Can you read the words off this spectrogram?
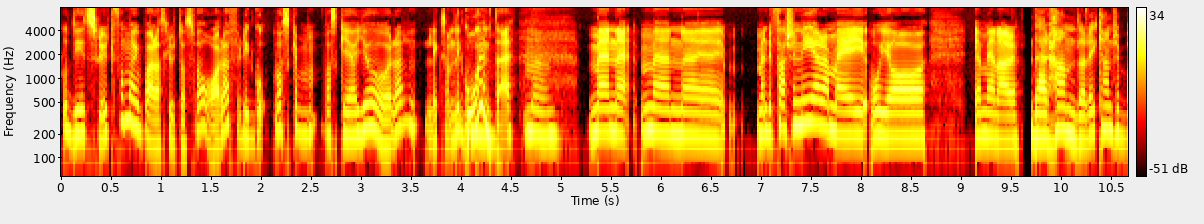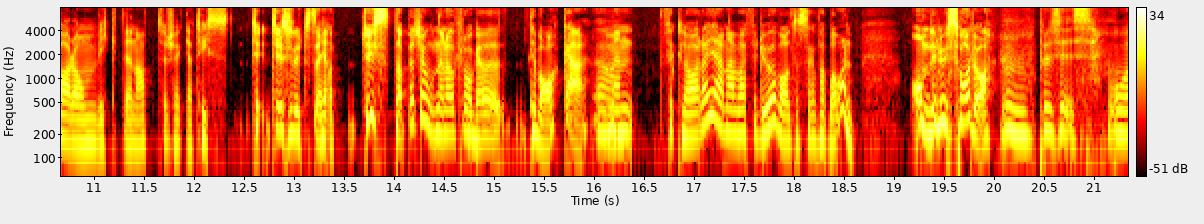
och det slut får man ju bara sluta svara, för det går, vad, ska, vad ska jag göra? Liksom? Det går mm. inte. Mm. Men, men, eh, men det fascinerar mig och jag, jag menar, där handlar det kanske bara om vikten att försöka tyst, till, till slut säga tysta personerna och fråga mm. tillbaka. Men förklara gärna varför du har valt att skaffa barn. Om det nu är så då. Mm, precis. Och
